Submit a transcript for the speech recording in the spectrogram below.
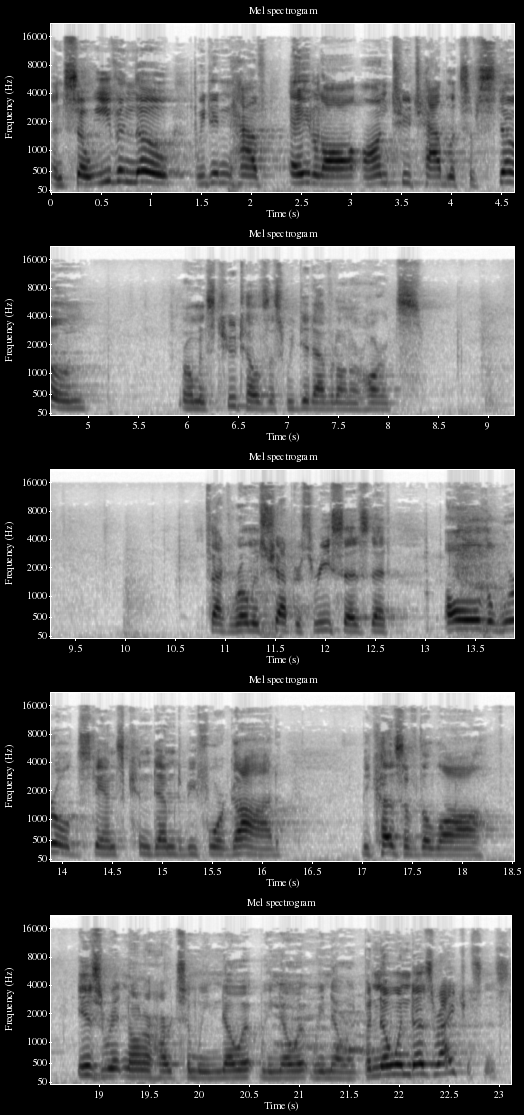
And so, even though we didn't have a law on two tablets of stone, Romans 2 tells us we did have it on our hearts. In fact, Romans chapter 3 says that all the world stands condemned before God because of the law is written on our hearts, and we know it, we know it, we know it. But no one does righteousness.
